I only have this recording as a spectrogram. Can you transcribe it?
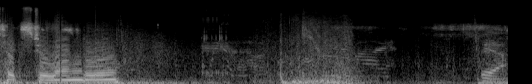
Takes too long to roll. Yeah.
